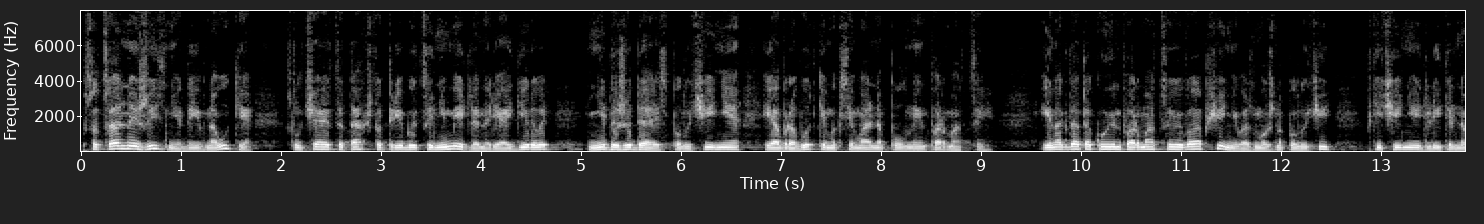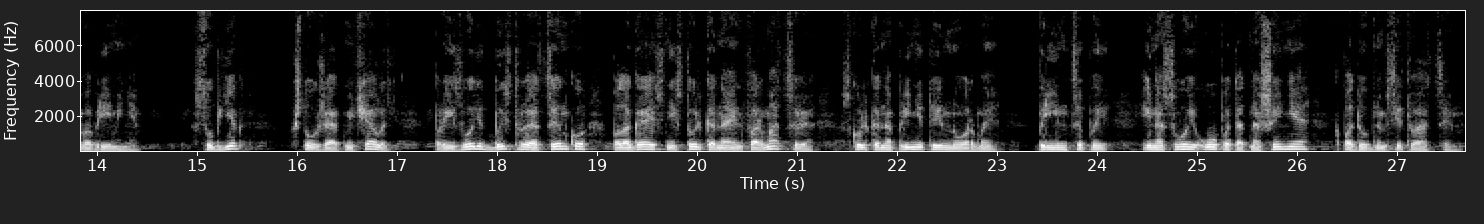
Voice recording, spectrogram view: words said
В социальной жизни, да и в науке, случается так, что требуется немедленно реагировать, не дожидаясь получения и обработки максимально полной информации. Иногда такую информацию вообще невозможно получить в течение длительного времени. Субъект что уже отмечалось, производит быструю оценку, полагаясь не столько на информацию, сколько на принятые нормы, принципы и на свой опыт отношения к подобным ситуациям.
